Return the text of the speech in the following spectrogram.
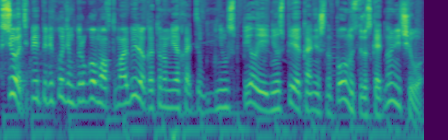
Все, теперь переходим к другому автомобилю, о котором я хотел, не успел, и не успею, конечно, полностью рассказать, но ничего.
